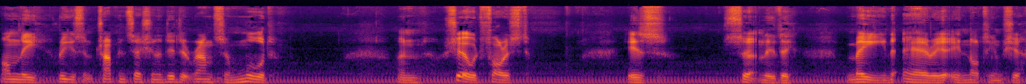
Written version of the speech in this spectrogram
on the recent trapping session I did at Ransom Wood. And Sherwood Forest is certainly the main area in Nottinghamshire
